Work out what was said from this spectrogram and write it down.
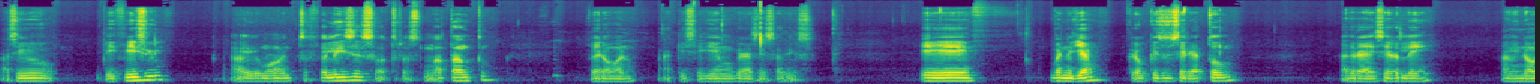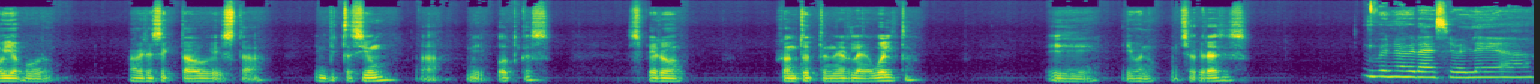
ha sido difícil, ha habido momentos felices, otros no tanto, pero bueno, aquí seguimos, gracias a Dios. Eh, bueno, ya, creo que eso sería todo. Agradecerle a mi novia por haber aceptado esta invitación a mi podcast. Espero pronto tenerla de vuelta. Eh, y bueno, muchas gracias. Bueno, agradecerle a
